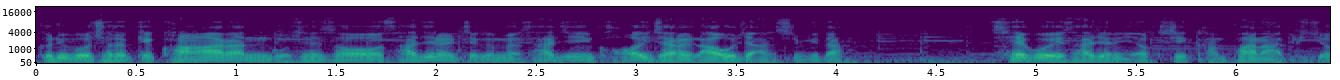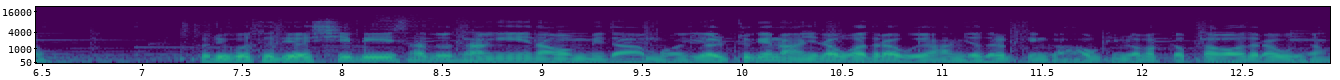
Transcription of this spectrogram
그리고 저렇게 광활한 곳에서 사진을 찍으면 사진이 거의 잘 나오지 않습니다. 최고의 사진은 역시 간판 앞이죠. 그리고 드디어 12사도상이 나옵니다. 뭐 12개는 아니라고 하더라고요. 한 8개인가 9개인가 밖에 없다고 하더라고요.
